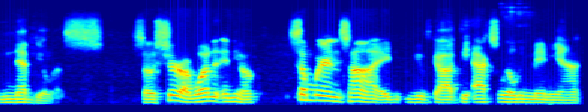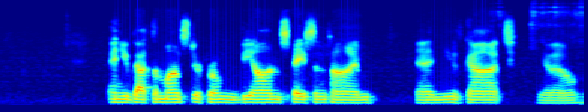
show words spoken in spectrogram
nebulous. So sure, I one and you know, somewhere inside you've got the axe wielding maniac, and you've got the monster from beyond space and time, and you've got you know,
